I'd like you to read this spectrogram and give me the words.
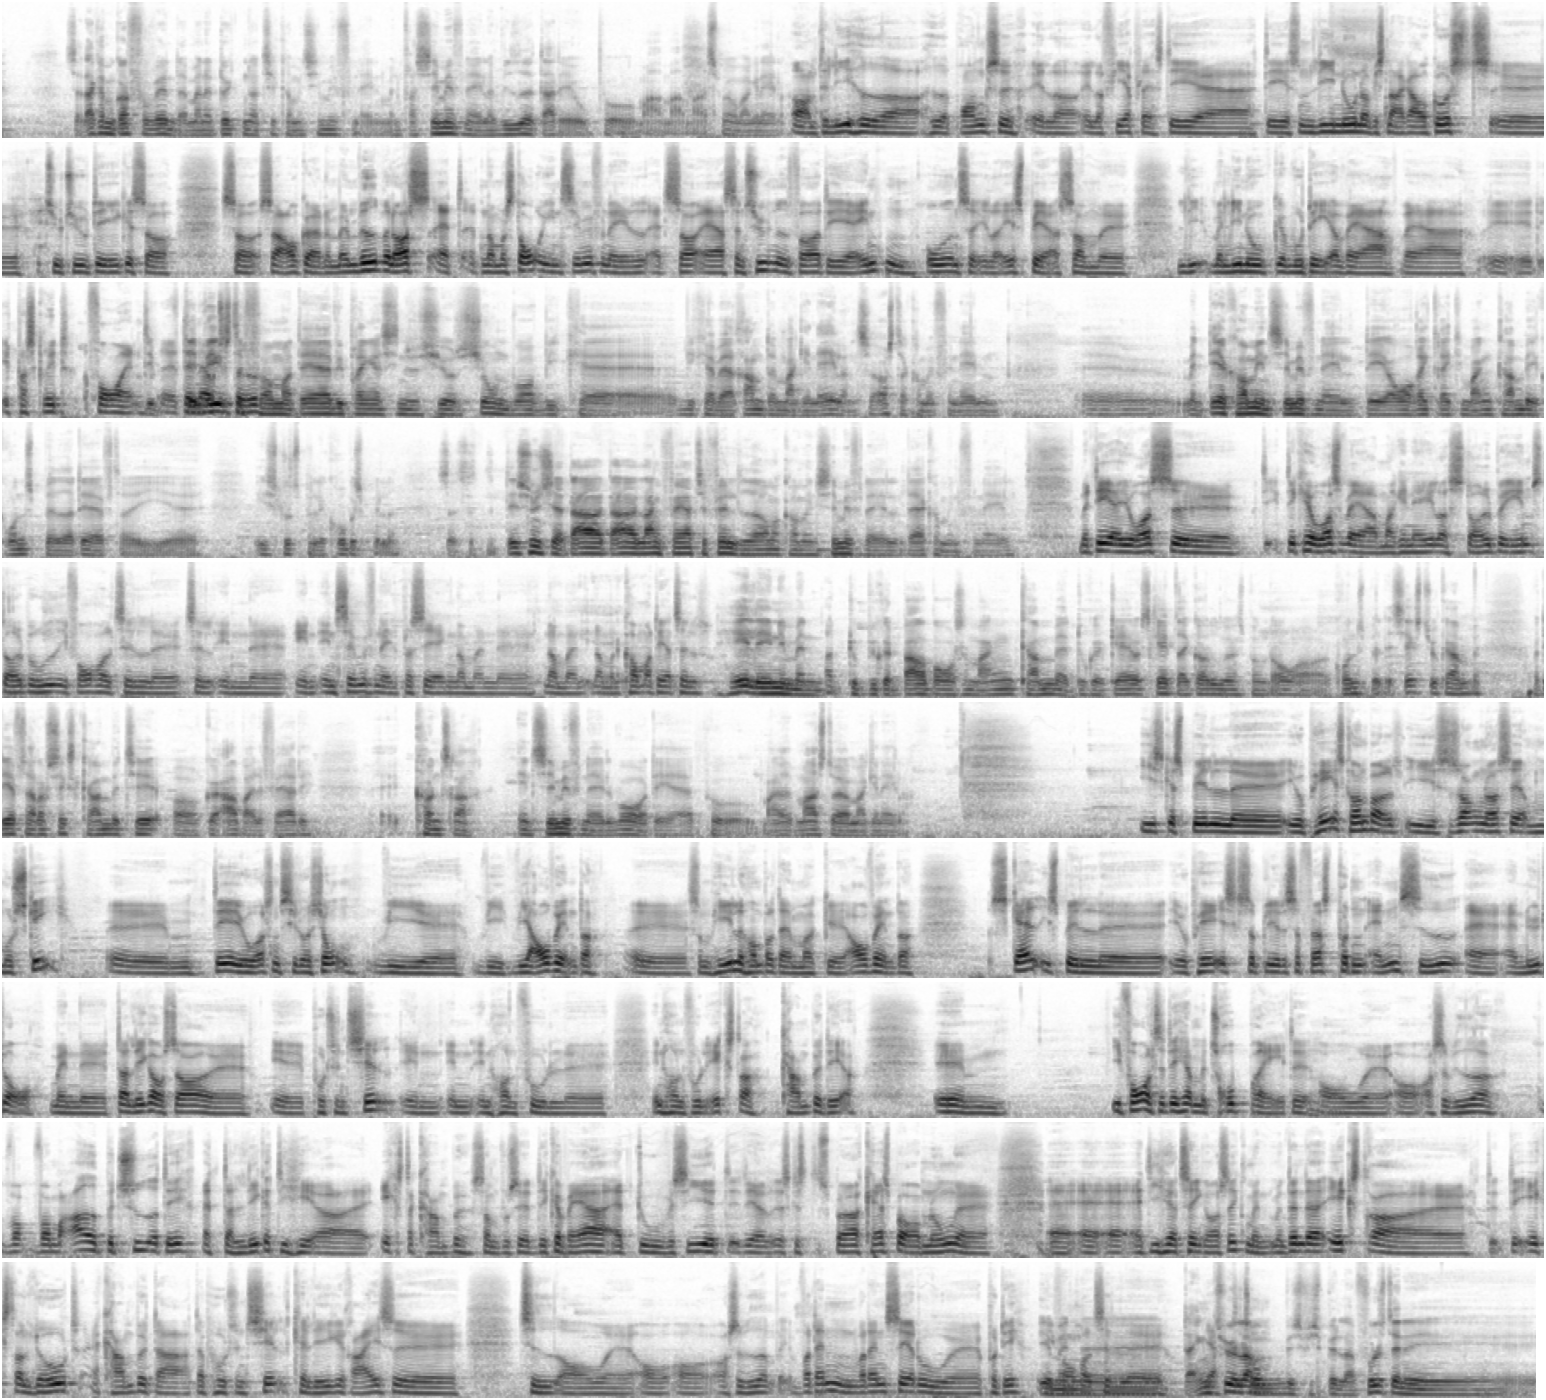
Så der kan man godt forvente, at man er dygtig nok til at komme i semifinalen. Men fra semifinaler videre, der er det jo på meget, meget, meget små marginaler. Og om det lige hedder, hedder bronze eller, eller fjerdeplads, det er, det er sådan lige nu, når vi snakker august øh, 2020, det er ikke så, så, så afgørende. Man ved vel også, at, at når man står i en semifinale, at så er sandsynligheden for, at det er enten Odense eller Esbjerg, som øh, li, man lige nu kan vurdere at være, være et, et par skridt foran. Det, Den det vigtigste for mig, det er, at vi bringer os i en situation, hvor vi kan, vi kan være ramt af marginalerne, så os, der kommer i finalen semifinalen. Øh, men det at komme i en semifinal, det er over rigtig, rigtig mange kampe i grundspillet, og derefter i, øh, i slutspillet, gruppespillet. Så, så det synes jeg, der, der er langt færre tilfældigheder om at komme i en semifinal, end der er at komme i en finale. Men det er jo også, øh, det, det kan jo også være marginaler stolpe ind, stolpe ud i forhold til, øh, til en, øh, en, en semifinalplacering, når man, øh, når, man, når man kommer dertil. Helt enig, men du bygger den bare op over så mange kampe, at du kan skabe dig et godt udgangspunkt over grundspillet 26 kampe, og derefter har du seks kampe til at gøre arbejdet færdigt kontra en semifinal, hvor det er på meget, meget større marginaler. I skal spille øh, europæisk håndbold i sæsonen også her, måske. Øh, det er jo også en situation, vi, øh, vi, vi afventer, øh, som hele håndbold Danmark øh, afventer. Skal I spille øh, europæisk, så bliver det så først på den anden side af, af nytår, men øh, der ligger jo så øh, øh potentielt en, en, en, håndfuld, øh, en håndfuld ekstra kampe der. Øh, i forhold til det her med trupbredde mm. og, øh, og, og så videre, hvor, hvor meget betyder det, at der ligger de her øh, ekstra kampe, som du siger? Det kan være, at du vil sige, at jeg skal spørge Kasper om nogle af, af, af, af de her ting også, ikke? Men, men den der ekstra, øh, det, det ekstra load af kampe, der, der potentielt kan ligge rejsetid og, og, og, og så videre. Hvordan, hvordan ser du på det Jamen, i forhold til... Øh, der er ingen ja, tvivl om, hvis vi spiller fuldstændig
